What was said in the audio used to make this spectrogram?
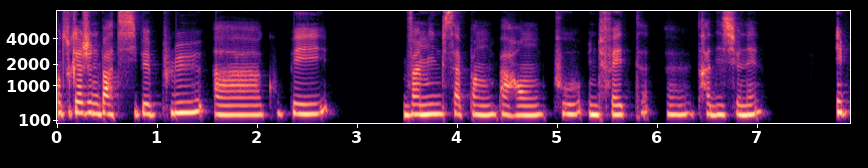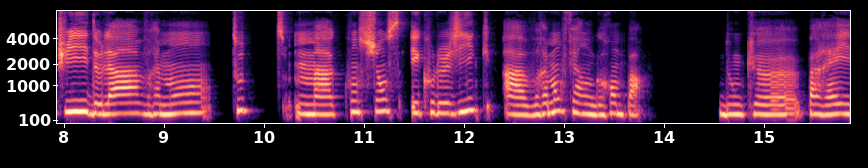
en tout cas, je ne participais plus à couper 20 000 sapins par an pour une fête euh, traditionnelle. Et puis de là, vraiment, toute ma conscience écologique a vraiment fait un grand pas. Donc euh, pareil,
